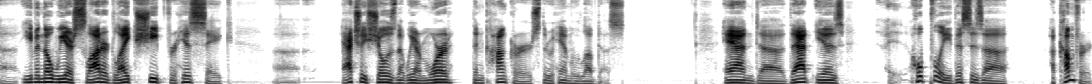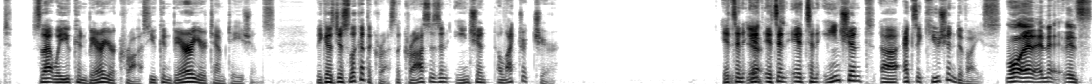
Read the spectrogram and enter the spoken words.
uh, even though we are slaughtered like sheep for his sake, uh, actually shows that we are more than conquerors through him who loved us. And uh, that is, hopefully, this is a, a comfort. So that way you can bear your cross, you can bear your temptations. Because just look at the cross. The cross is an ancient electric chair. It's an Yeah. it, it's an it's an ancient uh, execution device, well and, it's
